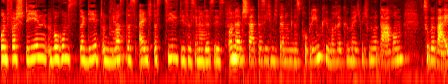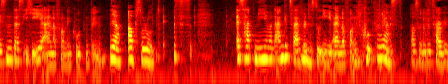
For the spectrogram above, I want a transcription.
Und verstehen, worum es da geht und ja. was das eigentlich das Ziel dieses genau. Liedes ist. Und anstatt dass ich mich dann um das Problem kümmere, kümmere ich mich nur darum, zu beweisen, dass ich eh einer von den Guten bin. Ja, absolut. Es, es hat nie jemand angezweifelt, hm. dass du eh einer von den Guten bist. Außer du bist Harvey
